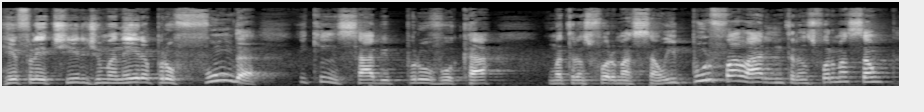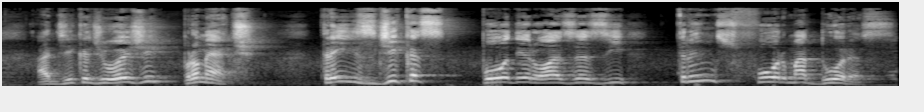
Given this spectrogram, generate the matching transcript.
refletir de maneira profunda e, quem sabe, provocar uma transformação. E por falar em transformação, a dica de hoje promete. Três dicas poderosas e transformadoras.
